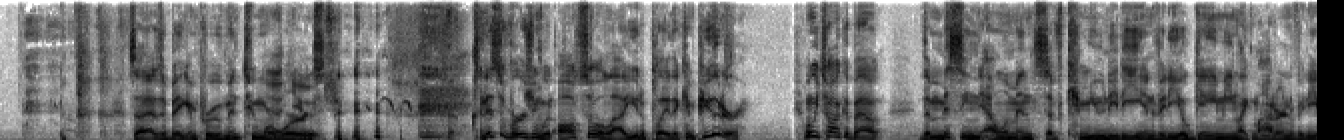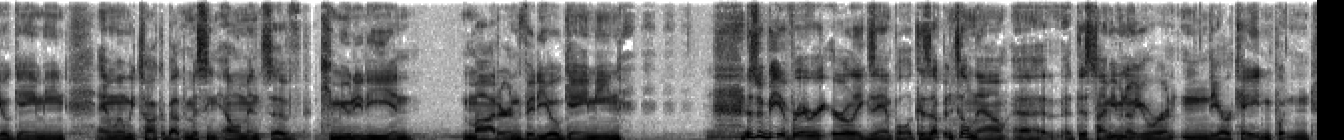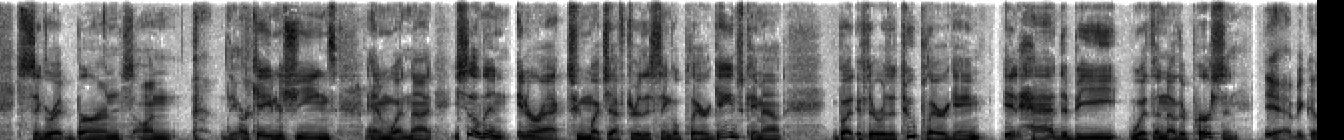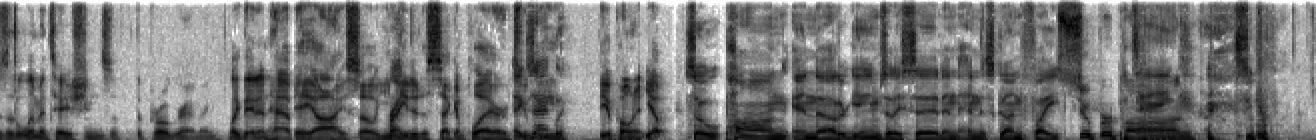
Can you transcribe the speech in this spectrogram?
So that was a big improvement two more Yeah, words. And this version would also allow you to play the computer. When we talk about the missing elements of community and video gaming, like modern video gaming, and when we talk about the missing elements of community and modern video gaming, This would be a very early example because up until now, uh, at this time, even though you were in the arcade and putting cigarette burns on the arcade machines and whatnot, you still didn't interact too much after the single player games came out. But if there was a two player game, it had to be with another person. Yeah, because of the limitations of the programming. Like they didn't have AI, so you Right. needed a second player to Exactly. be the opponent. Yep. So Pong and the other games that I said, and, and this gunfight, Super Pong, tank, super,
